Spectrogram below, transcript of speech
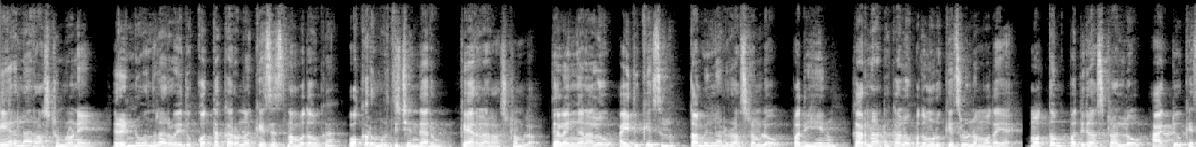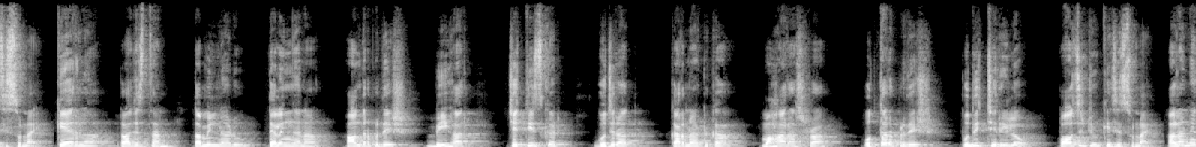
కేరళ రాష్ట్రంలోనే రెండు వందల అరవై ఐదు కొత్త కరోనా కేసెస్ నమోదవగా ఒకరు మృతి చెందారు కేరళ రాష్ట్రంలో. తెలంగాణలో ఐదు కేసులు తమిళనాడు రాష్ట్రంలో పదిహేను కర్ణాటకలో పదమూడు కేసులు నమోదయ్యాయి. మొత్తం పది రాష్ట్రాల్లో యాక్టివ్ కేసెస్ ఉన్నాయి. కేరళ రాజస్థాన్ తమిళనాడు తెలంగాణ ఆంధ్రప్రదేశ్ బీహార్ ఛత్తీస్గఢ్ గుజరాత్ కర్ణాటక మహారాష్ట్ర ఉత్తరప్రదేశ్ పుదుచ్చేరిలో పాజిటివ్ కేసెస్ ఉన్నాయి. అలానే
